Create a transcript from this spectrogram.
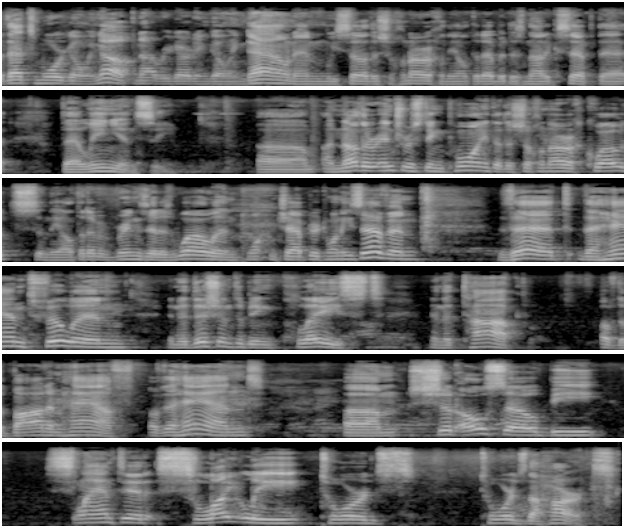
but that's more going up, not regarding going down. And we saw the Shulchan Aruch and the Alter Rebbe does not accept that that leniency. Um, another interesting point that the Shulchan Aruch quotes, and the Alter Rebbe brings it as well in, tw- in chapter 27, that the hand in in addition to being placed in the top of the bottom half of the hand, um, should also be slanted slightly towards towards the heart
